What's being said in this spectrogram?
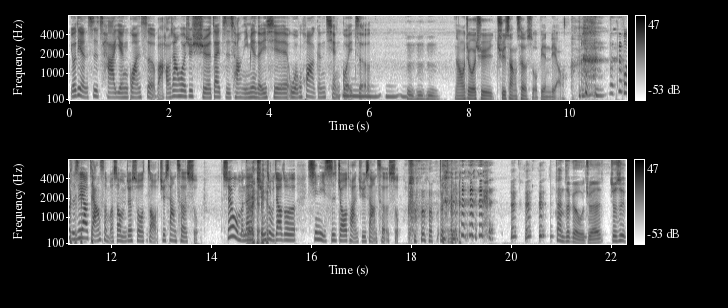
有点是察言观色吧，好像会去学在职场里面的一些文化跟潜规则。嗯嗯嗯嗯，然后就会去去上厕所边聊，或者是要讲什么时候，我们就说走去上厕所。所以我们的群主叫做心理师揪团去上厕所。但这个我觉得就是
